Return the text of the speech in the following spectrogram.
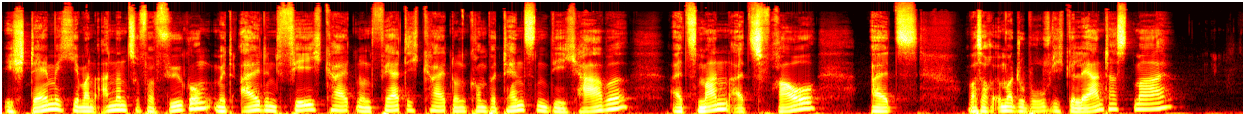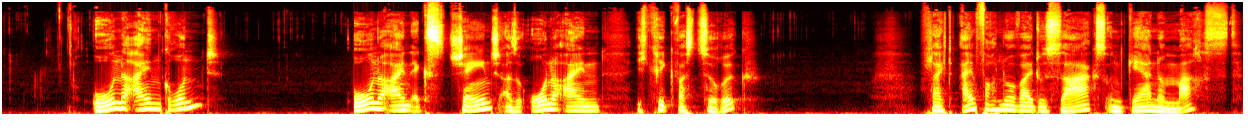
ich stelle mich jemand anderen zur Verfügung mit all den Fähigkeiten und Fertigkeiten und Kompetenzen, die ich habe, als Mann, als Frau, als was auch immer du beruflich gelernt hast mal, ohne einen Grund, ohne einen Exchange, also ohne ein, ich krieg was zurück. Vielleicht einfach nur, weil du sagst und gerne machst.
